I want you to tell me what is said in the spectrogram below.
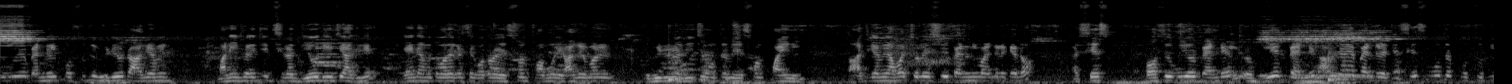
পুজোর প্যান্ডেল প্রস্তুতি ভিডিওটা আগে আমি বানিয়ে ফেলেছি, সেটা দিয়েও দিয়েছি আজকে। জানি আমি তোমাদের কাছে কতটা রেসপন্স পাবো। এর আগের বারে ভিডিওটা দিয়েছি মতো আমি রেসপন্স পাইনি। তো আজকে আমি আবার চলে এসেছি প্যান্ডেল মার্কেটে কেন? আর শেষ সরস্বতী পুজোর প্যান্ডেল বিয়ের প্যান্ডেল আরও জায়গায় প্যান্ডেল আছে। শেষ মুহূর্তের প্রস্তুতি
